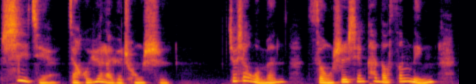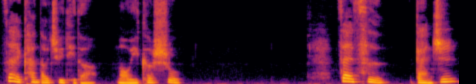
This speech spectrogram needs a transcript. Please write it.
细节将会越来越充实。就像我们总是先看到森林，再看到具体的某一棵树。再次，感知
